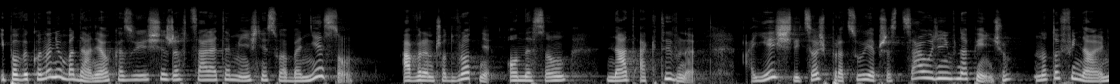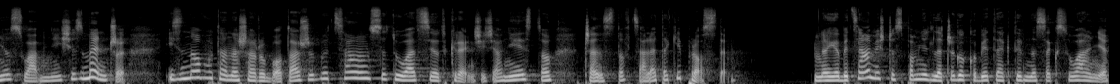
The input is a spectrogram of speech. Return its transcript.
I po wykonaniu badania okazuje się, że wcale te mięśnie słabe nie są, a wręcz odwrotnie, one są nadaktywne. A jeśli coś pracuje przez cały dzień w napięciu, no to finalnie osłabnie i się zmęczy. I znowu ta nasza robota, żeby całą sytuację odkręcić, a nie jest to często wcale takie proste. No i obiecałam jeszcze wspomnieć, dlaczego kobiety aktywne seksualnie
